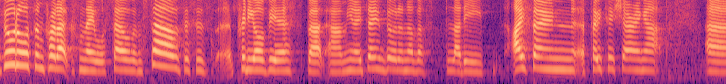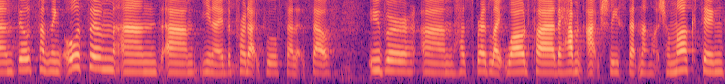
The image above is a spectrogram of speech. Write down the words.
awesome products and they will sell themselves. This is uh, pretty obvious, but um, you know, don't build another bloody iPhone photo sharing app. Um, build something awesome and um, you know, the product will sell itself. Uber um, has spread like wildfire. They haven't actually spent that much on marketing.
